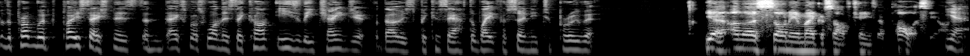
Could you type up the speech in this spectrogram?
but the problem with PlayStation is and Xbox One is they can't easily change it with those because they have to wait for Sony to prove it. yeah, unless Sony and Microsoft change their policy on it. Yeah,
